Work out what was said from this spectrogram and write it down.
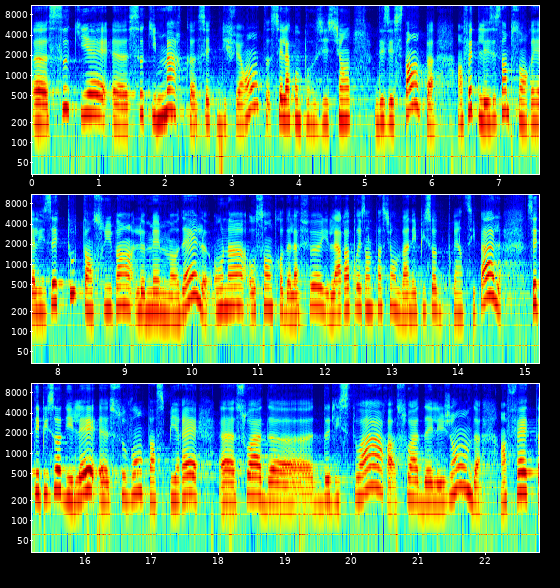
ce, qui est, ce qui marque cette différence, c'est la composition des estampes. En fait, les estampes sont réalisées tout en suivant le même modèle, on a au centre de la feuille la représentation d'un épisode principal. Cet épisode, il est euh, souvent inspiré euh, soit de, de l'histoire, soit des légendes. En fait,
